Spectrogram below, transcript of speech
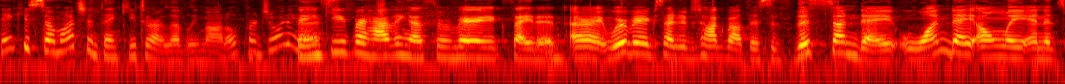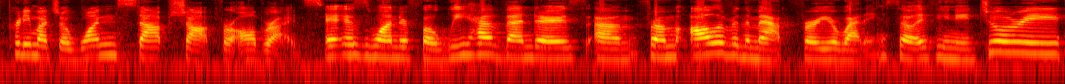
thank you so much, and thank you to our lovely model for joining thank us. Thank you for having us. We're very excited. All right, we're very excited to talk about this. It's this Sunday, one day only, and it's pretty much a one-stop shop for all brides. It is wonderful. We have vendors um, from all over the map for your wedding. So if you need jewelry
